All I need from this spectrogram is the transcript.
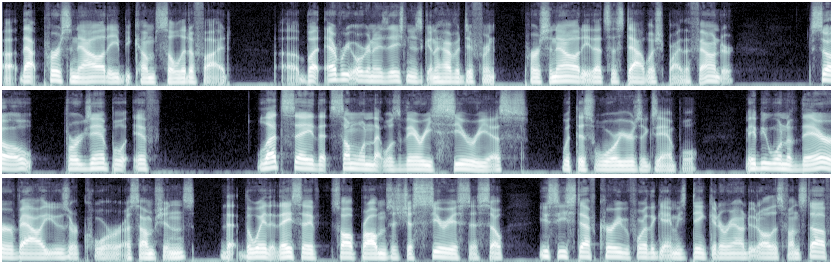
uh, that personality becomes solidified. Uh, but every organization is going to have a different personality that's established by the founder. So, for example, if let's say that someone that was very serious with this Warriors example, maybe one of their values or core assumptions that the way that they say solve problems is just seriousness. So you see Steph Curry before the game, he's dinking around doing all this fun stuff.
